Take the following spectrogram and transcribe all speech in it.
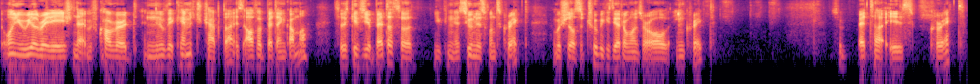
The only real radiation that we've covered in the nuclear chemistry chapter is alpha, beta, and gamma. So this gives you a beta, so you can assume this one's correct, which is also true because the other ones are all incorrect. So beta is correct.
